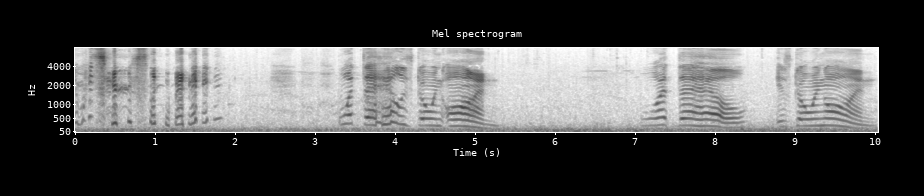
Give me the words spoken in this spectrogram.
Am I seriously winning? What the hell is going on? What the hell is going on?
